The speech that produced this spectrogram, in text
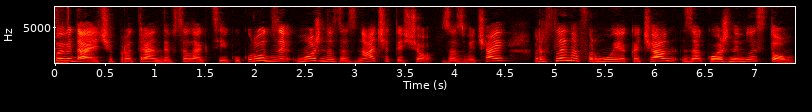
Розповідаючи про тренди в селекції кукурудзи, можна зазначити, що зазвичай рослина формує качан за кожним листом.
